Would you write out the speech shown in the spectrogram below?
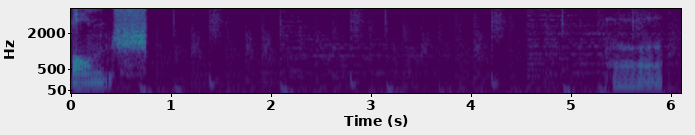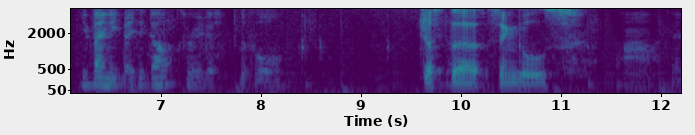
Bonch. Uh, You play any basic darks, or is it just the four? Just the singles Wow, okay.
